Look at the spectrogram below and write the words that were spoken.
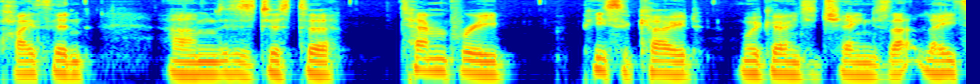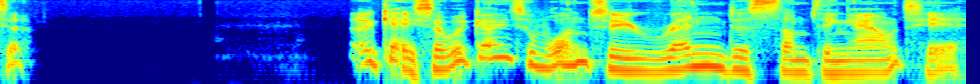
Python um, this is just a temporary piece of code. We're going to change that later. Okay, so we're going to want to render something out here.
